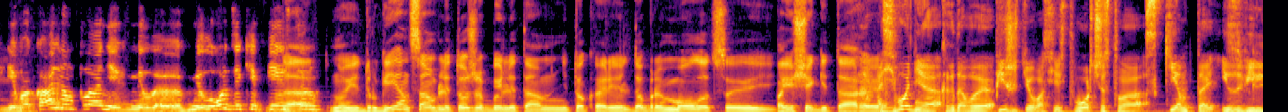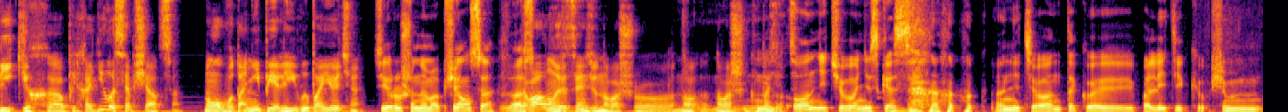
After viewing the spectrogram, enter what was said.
и в вокальном плане, и в, мел- э, в мелодике песен. Да, ну и другие ансамбли тоже были там, не только Ариэль, Добрые молодцы, поющие гитары. А сегодня, когда вы пишете, у вас есть творчество, с кем-то из великих э, приходилось общаться? Ну, вот они пели, и вы поете. С Ярушиным общался. Давал он рецензию на вашу на, на ваши композиции? Он ничего не сказал. Он ничего, он такой политик. В общем,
